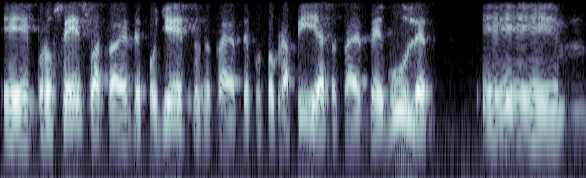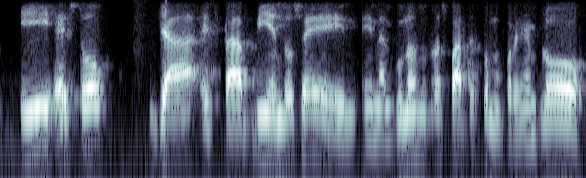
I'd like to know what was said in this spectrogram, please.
eh, proceso a través de folletos, a través de fotografías, a través de bullets. Eh, y esto ya está viéndose en, algunas otras partes, como por ejemplo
